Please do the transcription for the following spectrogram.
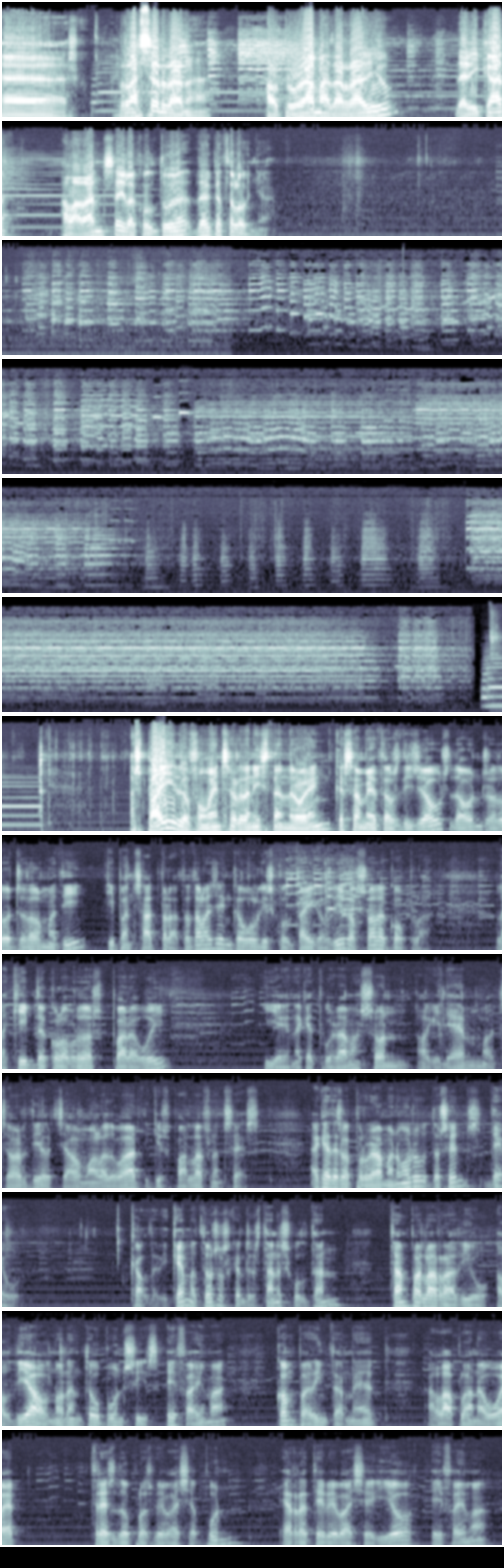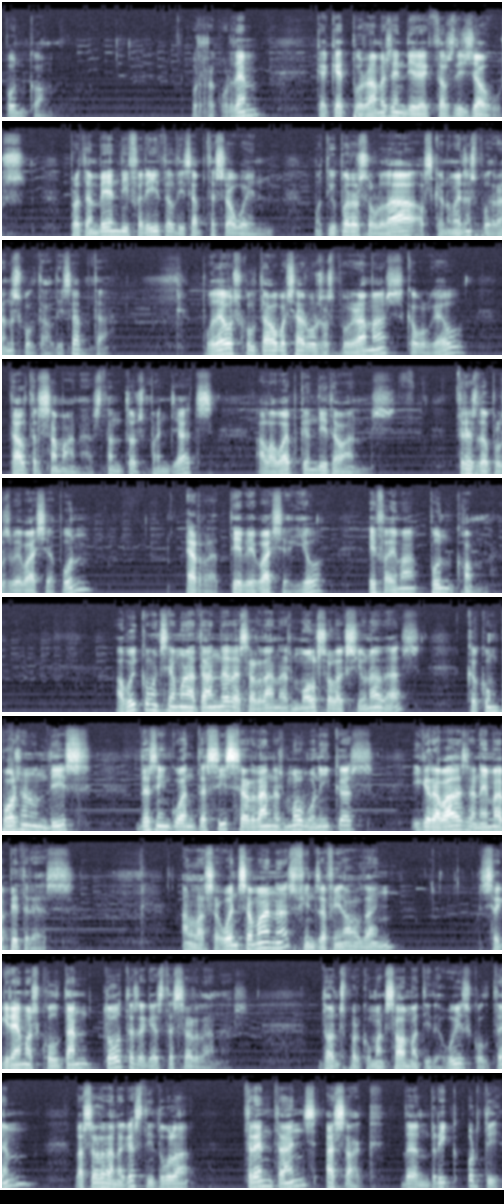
eh, La Sardana, el programa de ràdio dedicat a la dansa i la cultura de Catalunya. Espai de foment sardanista androenc que s'emet els dijous de 11 a 12 del matí i pensat per a tota la gent que vulgui escoltar i gaudir del so de Copla. L'equip de col·laboradors per avui i en aquest programa són el Guillem, el Jordi, el Jaume, l'Eduard i qui us parla, Francesc. Aquest és el programa número 210 que el dediquem a tots els que ens estan escoltant tant per la ràdio, al dial 91.6 FM com per internet a la plana web www.rtb-fm.com Us recordem que aquest programa és en directe els dijous, però també en diferit el dissabte següent, motiu per a saludar els que només ens podran escoltar el dissabte. Podeu escoltar o baixar-vos els programes que vulgueu d'altres setmanes, estan tots penjats a la web que hem dit abans, www.rtb-fm.com Avui comencem una tanda de sardanes molt seleccionades que composen un disc de 56 sardanes molt boniques i gravades en MP3. En les següents setmanes, fins a final d'any, seguirem escoltant totes aquestes sardanes. Doncs per començar el matí d'avui escoltem la sardana que es titula 30 anys a sac, d'Enric Ortí.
